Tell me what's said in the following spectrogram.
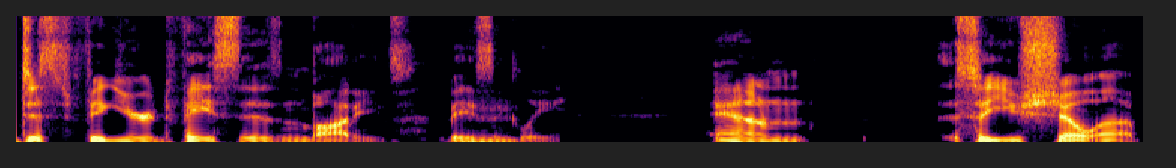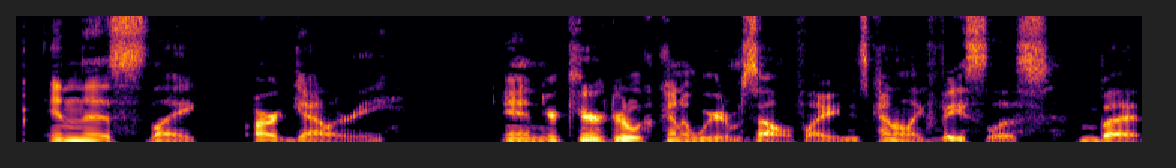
disfigured faces and bodies, mm. basically. Mm. And so you show up in this like art gallery and your character looks kind of weird himself like he's kind of like faceless but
